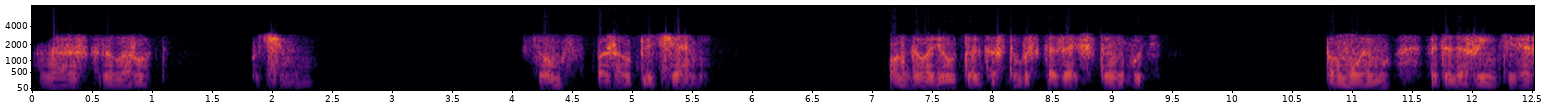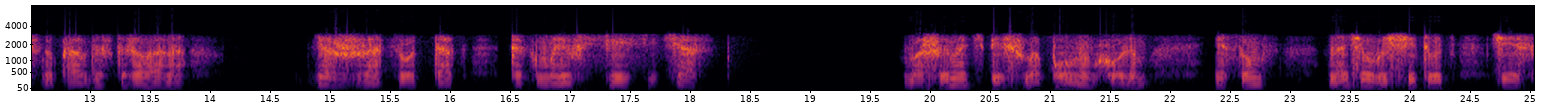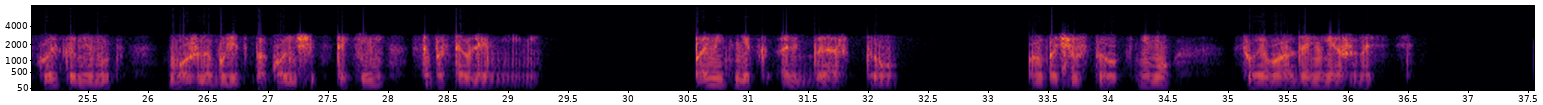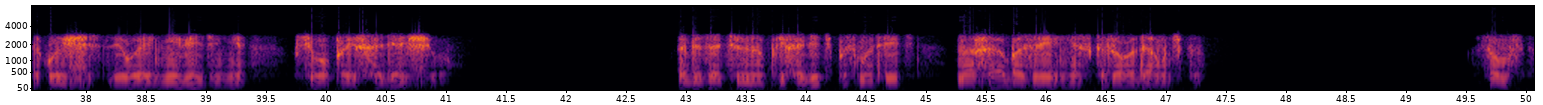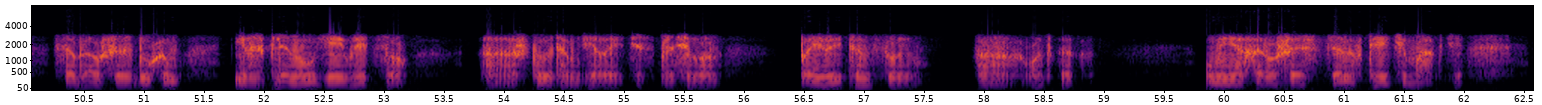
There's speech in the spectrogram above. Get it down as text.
Она раскрыла рот. «Почему?» Сомс пожал плечами. Он говорил только, чтобы сказать что-нибудь. «По-моему, это даже интересно, правда?» — сказала она. «Держаться вот так, как мы все сейчас». Машина теперь шла полным ходом, и Сомс начал высчитывать, через сколько минут можно будет покончить с такими сопоставлениями. Памятник Альберту. Он почувствовал к нему своего рода нежность такое счастливое неведение всего происходящего. «Обязательно приходите посмотреть наше обозрение», — сказала дамочка. Сомс собрался с духом и взглянул ей в лицо. «А что вы там делаете?» — спросил он. «Пою и танцую». «Ах, вот как. У меня хорошая сцена в третьем акте,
